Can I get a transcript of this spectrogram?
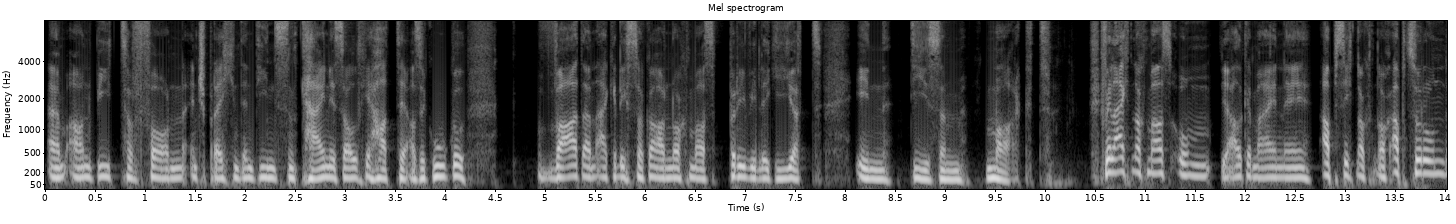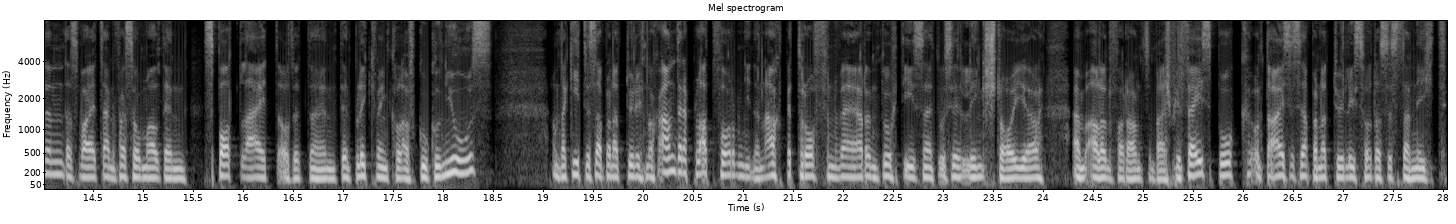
ähm, Anbieter von entsprechenden Diensten keine solche hatte. Also Google war dann eigentlich sogar nochmals privilegiert in diesem Markt. Vielleicht nochmals, um die allgemeine Absicht noch, noch abzurunden. Das war jetzt einfach so mal den Spotlight oder den, den Blickwinkel auf Google News. Und da gibt es aber natürlich noch andere Plattformen, die dann auch betroffen wären durch diese, diese Linksteuer, ähm, allen voran zum Beispiel Facebook. Und da ist es aber natürlich so, dass es dann nicht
